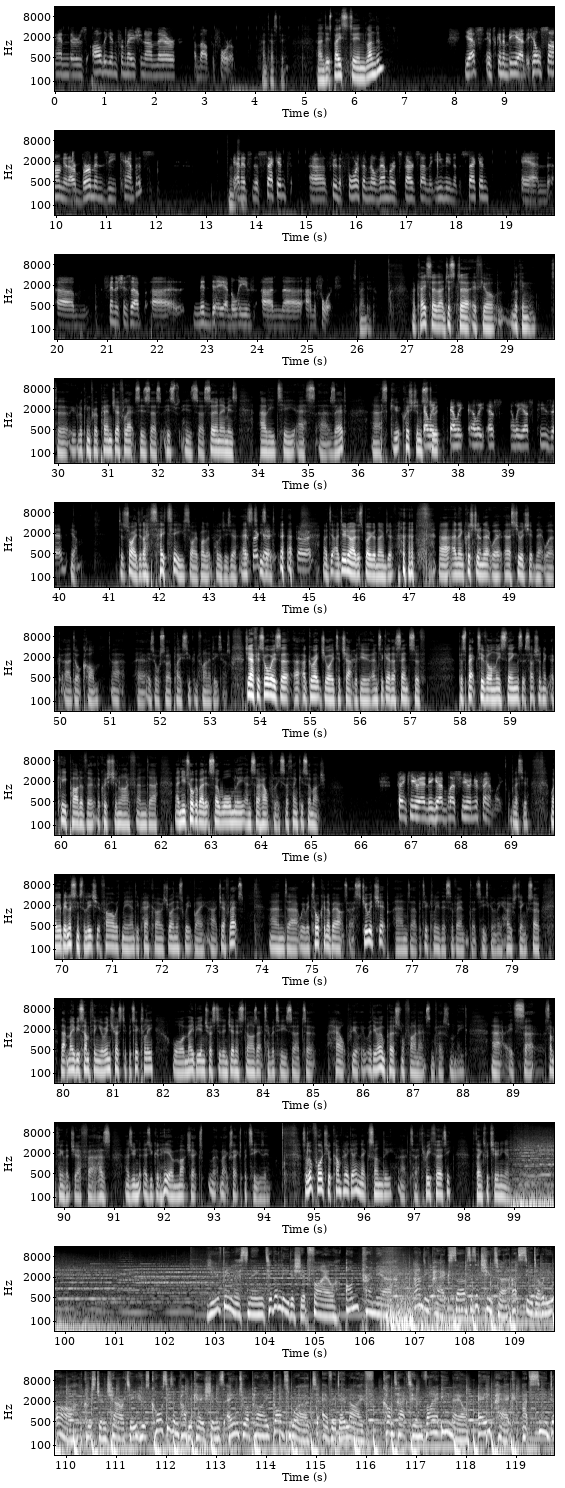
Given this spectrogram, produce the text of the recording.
and there's all the information on there about the forum. Fantastic. And it's based in London? Yes, it's going to be at Hillsong at our Bermondsey campus. And it's the second uh, through the 4th of November. It starts on the evening of the 2nd and um, finishes up uh, midday, I believe, on, uh, on the 4th. Splendid. Okay, so uh, just uh, if you're looking to looking for a pen, Jeff Lestz, his, uh, his, his surname is L E T S Z. Uh, Christian Stewart. L E S L E S T Z. Yeah. Sorry, did I say T? Sorry, apologies. Yeah, S T Z. That's all right. I, do, I do know how to spell your name, Jeff. uh, and then Christian That's Network, okay. uh, Stewardship Network uh, dot com. Uh, uh, is also a place you can find the details. Jeff, it's always a, a great joy to chat with you and to get a sense of perspective on these things. It's such an, a key part of the, the Christian life, and uh, and you talk about it so warmly and so helpfully. So thank you so much. Thank you, Andy. God bless you and your family. Bless you. Well, you've been listening to the Leadership File with me, Andy Peck. I was joined this week by uh, Jeff Lestz, and uh, we were talking about uh, stewardship and uh, particularly this event that he's going to be hosting. So that may be something you're interested particularly, or maybe interested in Genistar's activities uh, to help you with your own personal finance and personal need. Uh, it's uh, something that Jeff uh, has, as you as you could hear, much ex- much expertise in. So look forward to your company again next Sunday at uh, three thirty. Thanks for tuning in. You've been listening to the Leadership File on Premier. Andy Peck serves as a tutor at CWR, a Christian charity whose courses and publications aim to apply God's Word to everyday life. Contact him via email apeck at cwr.org.uk.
